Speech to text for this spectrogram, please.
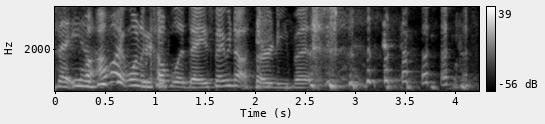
But you know, well, I might want a couple of days, maybe not 30, but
